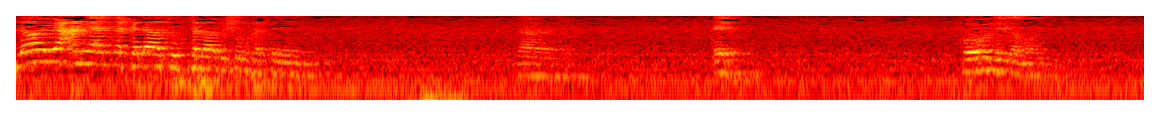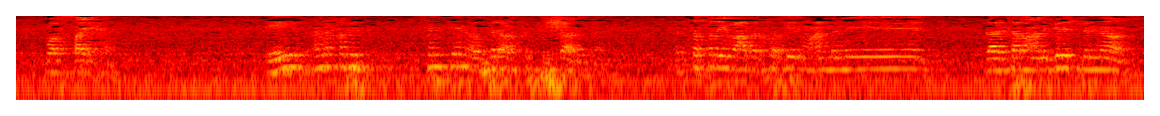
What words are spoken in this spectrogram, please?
لا يعني أنك لا تبتلى بشبهة. لا. إيه. خروج اليمن والصيحة. إيه؟ أنا قبل سنتين أو ثلاث في الشارقة. اتصل لي بعض إخوتي المعممين قال ترى أنا قلت للناس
